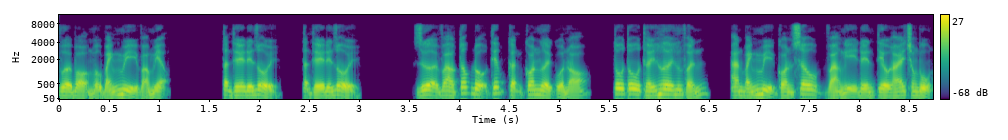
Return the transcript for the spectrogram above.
vừa bỏ mẩu bánh mì vào miệng. Tận thế đến rồi, tận thế đến rồi. Dựa vào tốc độ tiếp cận con người của nó, tô tô thấy hơi hưng phấn ăn bánh mì còn sâu và nghĩ đến tiêu hái trong bụng.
